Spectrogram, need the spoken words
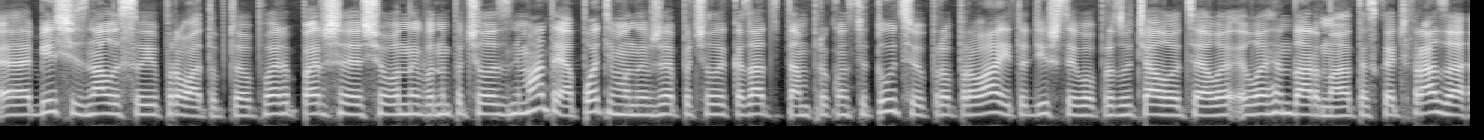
е, більшість знали свої права. Тобто, пер- перше, що вони, вони почали знімати, а потім вони вже почали казати там про конституцію, про права, і тоді ж типу, прозвучала ця ле- легендарна так сказати, фраза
